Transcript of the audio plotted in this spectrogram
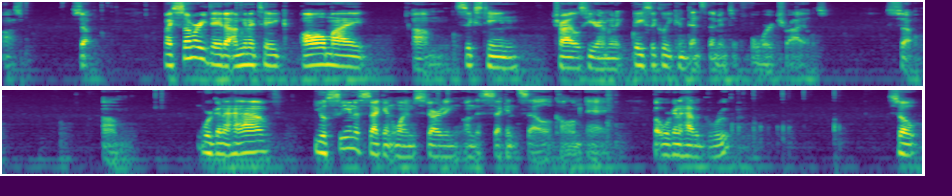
Awesome. So my summary data, I'm going to take all my um, 16 trials here, and I'm going to basically condense them into four trials. So um, we're going to have, you'll see in a second why I'm starting on the second cell, column A, but we're going to have a group. So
